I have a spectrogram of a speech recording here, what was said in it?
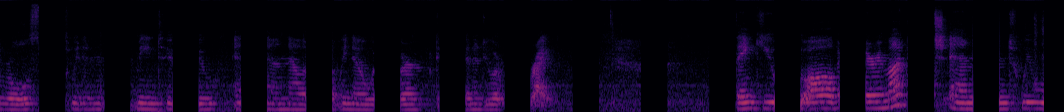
rules. We didn't mean to, and, and now that we know we're going to do it right. Thank you all very much, and we will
